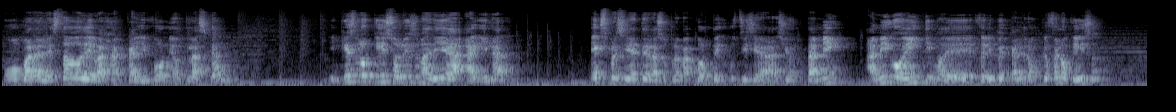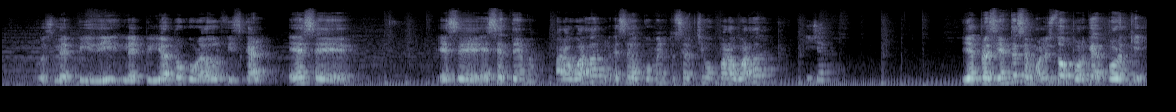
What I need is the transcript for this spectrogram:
como para el estado de Baja California o Tlaxcala. ¿Y qué es lo que hizo Luis María Aguilar? Expresidente de la Suprema Corte de Justicia de la Nación, también amigo e íntimo de Felipe Calderón. ¿Qué fue lo que hizo? Pues le, pidí, le pidió al procurador fiscal ese, ese, ese tema para guardarlo, ese documento, ese archivo para guardarlo. Y ya. Y el presidente se molestó. ¿Por qué? Porque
